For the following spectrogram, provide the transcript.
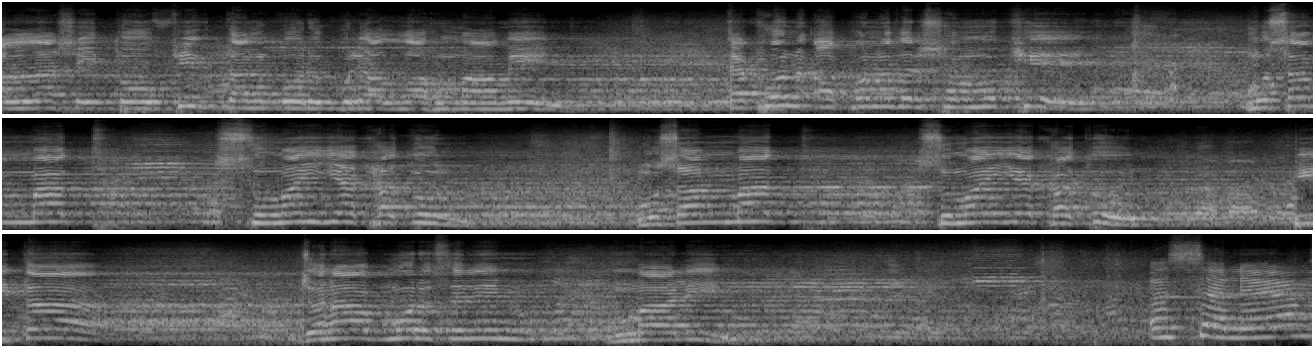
আল্লাহ সেই তৌফিক দান করুক বলে আল্লাহ আমিন। এখন আপনাদের সম্মুখে মুসাম্মাদ সুমাইয়া খাতুন, মুসাম্মাদ সুমাইয়া খাতুন, পিতা جناب مرسلم مالی السلام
